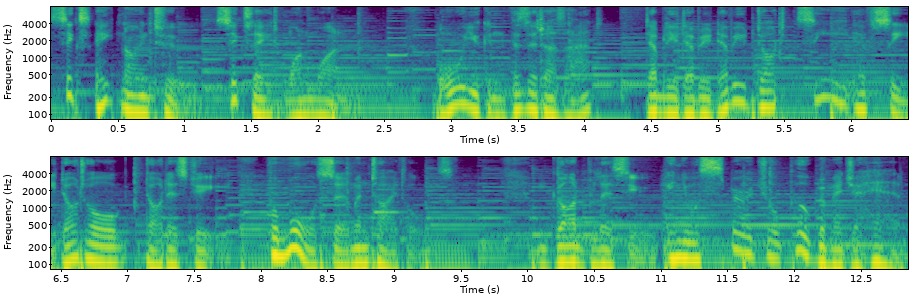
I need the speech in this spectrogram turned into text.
6892 6811, or you can visit us at www.cefc.org.sg for more sermon titles. God bless you in your spiritual pilgrimage ahead.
